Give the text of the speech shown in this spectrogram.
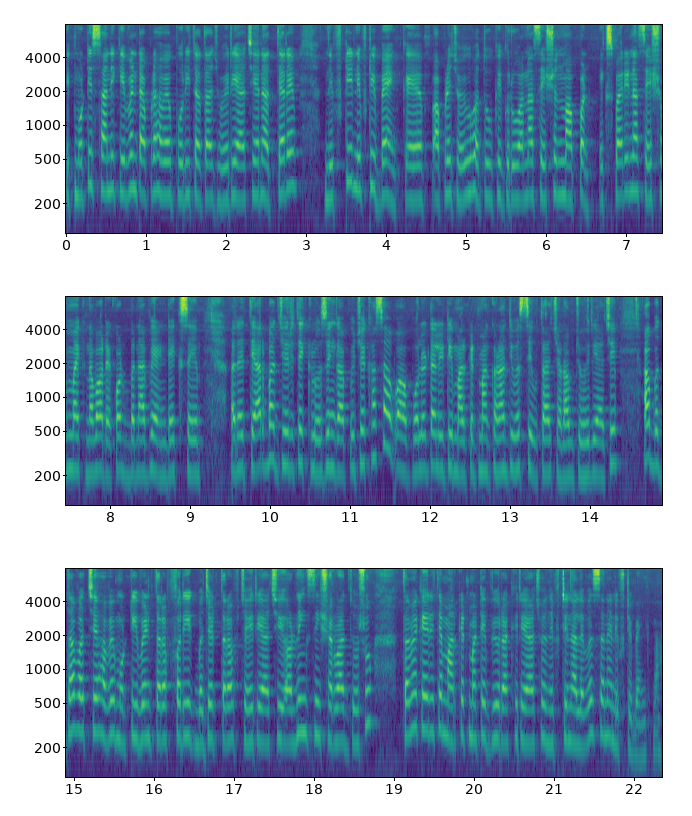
એક મોટી સ્થાનિક ઇવેન્ટ આપણે હવે પૂરી થતાં જોઈ રહ્યા છીએ. અને અત્યારે નિફ્ટી નિફ્ટી બેંક આપણે જોયું હતું કે ગુરુવારના સેશનમાં પણ એક્સપાયરીના સેશનમાં એક નવા રેકોર્ડ બનાવ્યા ઇન્ડેક્સે અને ત્યારબાદ જે રીતે ક્લોઝિંગ આપ્યું છે. ખાસા વોલેટાલિટી માર્કેટમાં ઘણા દિવસથી ઉતાર ચઢાવ જોઈ રહ્યા છે. આ બધા વચ્ચે હવે મોટી ઇવેન્ટ તરફ, ફરી એક બજેટ તરફ જઈ રહ્યા છીએ અર્નિંગ્સની શરૂઆત જોશું. તમે કઈ રીતે માર્કેટ માટે વ્યૂ રાખી રહ્યા છો નિફ્ટીના લેવલ્સ અને નિફ્ટી બેંકના?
